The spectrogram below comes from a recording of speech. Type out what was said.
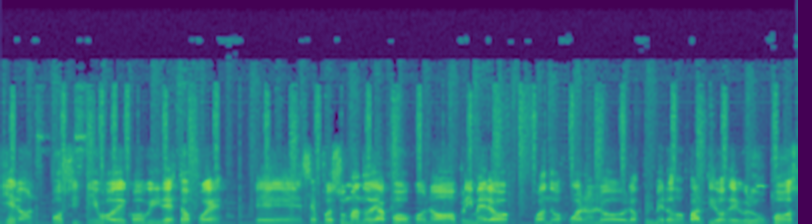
dieron positivo de COVID. Esto fue, se fue sumando de a poco, ¿no? Primero, cuando jugaron lo, los primeros dos partidos de grupos,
